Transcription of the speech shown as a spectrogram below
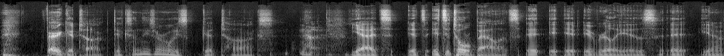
very good talk, Dixon. These are always good talks. No, Yeah, it's it's it's a total balance. It it, it really is. It, you know,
